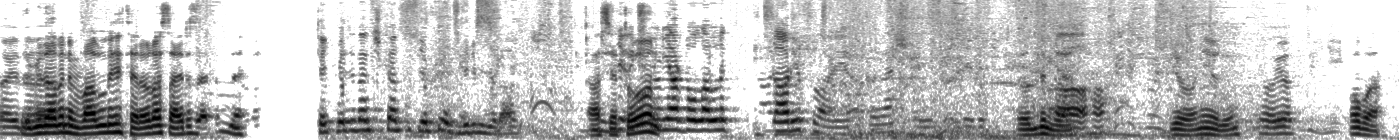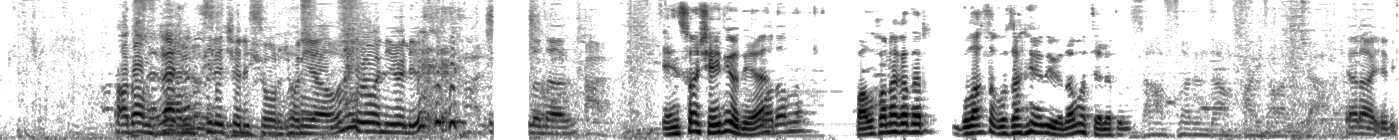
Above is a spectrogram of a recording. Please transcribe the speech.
Hayda. Ümit abinin varlığı yeter. Orası ayrı zaten de. Çekmeceden çıkartıp yapıyoruz 1 milyon abi. Bizde 3 Aseton. milyar dolarlık Darius var ya. Ömer şey. Öldüm ya. Aha. Yo niye ölüyorum? Yo yo. Oba. Adam file çelişiyor Johnny ya. Yo niye ölüyor? Lan abi. En son şey diyordu ya. adamla. Balkona kadar kulaklık uzanıyor diyordu ama telefon. Yara yedik.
